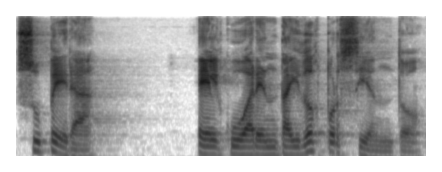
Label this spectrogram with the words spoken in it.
supera el 42%.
